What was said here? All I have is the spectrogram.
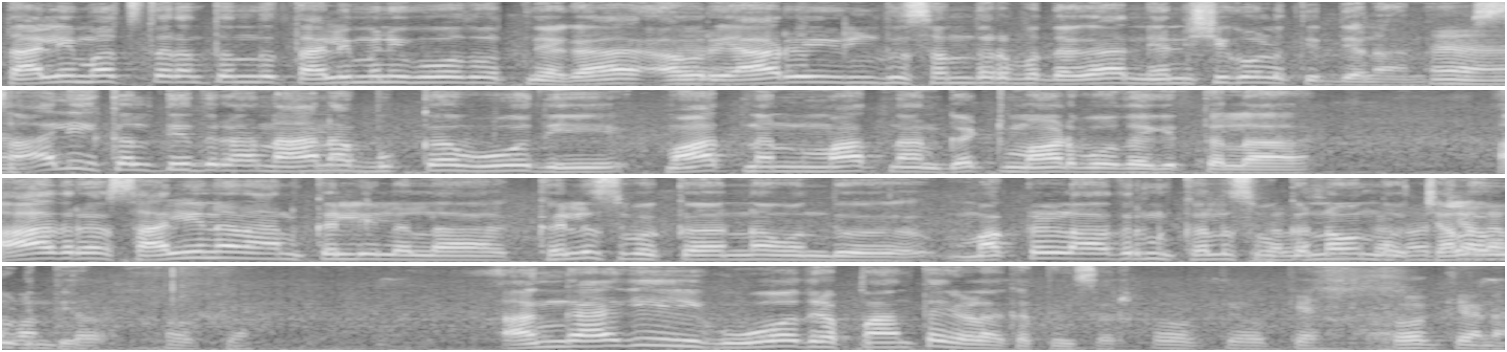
ತಾಲೀಮ್ ಹಚ್ತಾರಂತಂದು ತಾಲಿಮನಿಗೆ ಓದ್ ಹೊತ್ನ್ಯಾಗ ಅವ್ರು ಯಾರು ಇಲ್ದ ಸಂದರ್ಭದಾಗ ನೆನೆಸಿಗೊಳ್ತಿದ್ದೆ ನಾನು. ಸಾಲಿ ಕಲ್ತಿದ್ರ ನಾನಾ ಬುಕ್ಕ ಓದಿ ಮಾತು ನನ್ನ ಮಾತು ನಾನು ಗಟ್ಟಿ ಮಾಡ್ಬೋದಾಗಿತ್ತಲ್ಲ. ಆದ್ರೆ ಸಾಲಿನ ನಾನು ಕಲಿಲ್ಲಲ್ಲ ಕಲಿಸ್ಬೇಕು ಅನ್ನೋ ಒಂದು ಮಕ್ಕಳಾದ್ರೂ ಕಲಿಸ್ಬೇಕನ್ನೋ ಒಂದು ಛಲ ಹುಡ್ತಿ ಓಕೆ. ಹಂಗಾಗಿ ಈಗ ಓದ್ರಪ್ಪ ಅಂತ ಹೇಳಕತ್ತೀನಿ ಸರ್. Okay okay. ಓಕೆ ಅಣ್ಣ.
